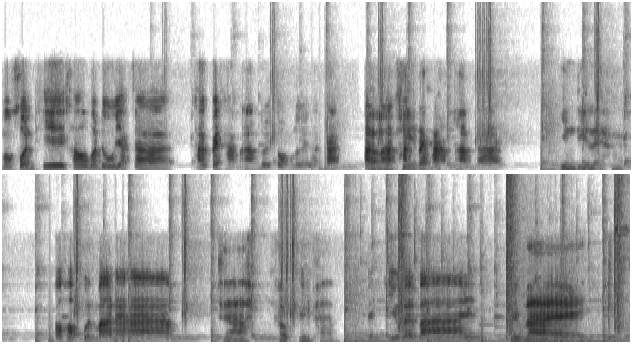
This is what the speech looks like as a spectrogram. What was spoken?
บางคนที่เข้ามาดูอยากจะ ทักไปถามอามโดยตรงเลยละกันสามารถทักไปถามอามได้ ยินดีเลยครับก็ขอบคุณมากนะอามครับขอบคุณครับ thank you bye bye บ๊ายบาย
